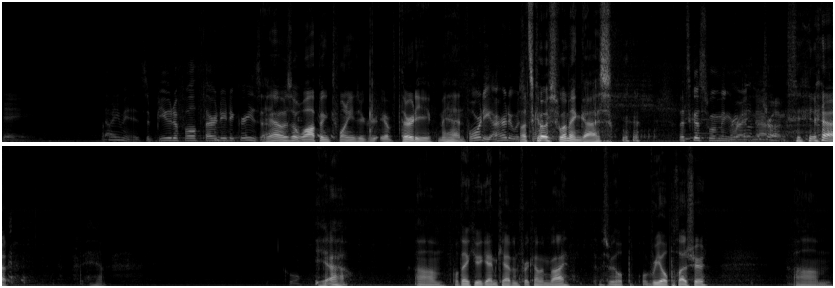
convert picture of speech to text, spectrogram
day. What do you mean? It's a beautiful 30 degrees out. Yeah, it was a whopping 20 degree, uh, 30, man. 40. I heard it was Let's 40. go swimming, guys. Let's go swimming right Bring the now. trunks. yeah. Damn. Cool. Yeah. Um, well, thank you again, Kevin, for coming by. It was a real, real pleasure. Um,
